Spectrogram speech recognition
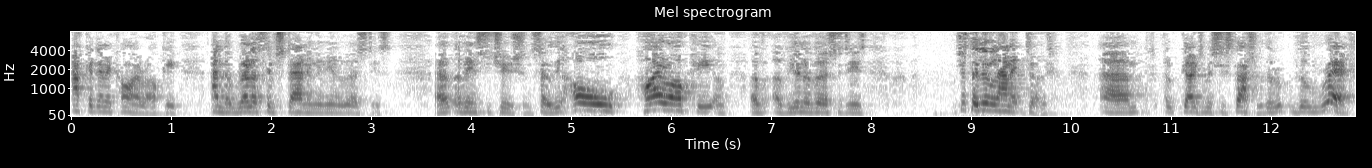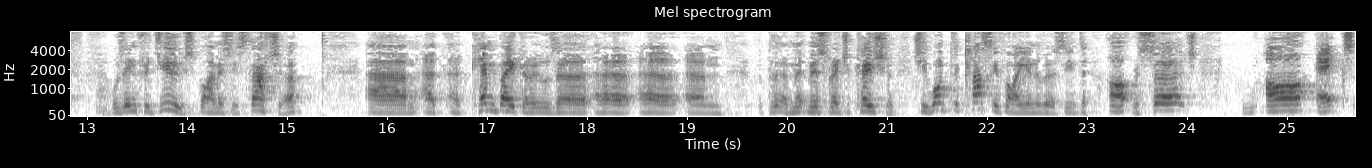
academic hierarchy and the relative standing of universities, uh, of institutions. So the whole hierarchy of, of, of universities, just a little anecdote um, going to Mrs Thatcher, the, the ref was introduced by Mrs Thatcher, um, a, a Ken Baker, who was a, a, um, Minister of Education. She wanted to classify university into art research, RX,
